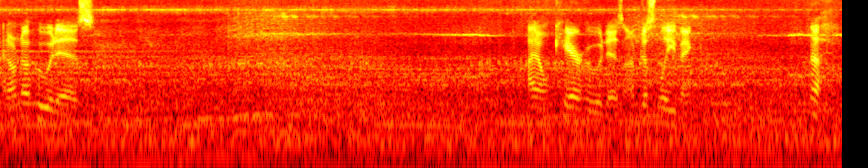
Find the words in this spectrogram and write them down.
I don't know who it is. I don't care who it is. I'm just leaving. Ugh.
